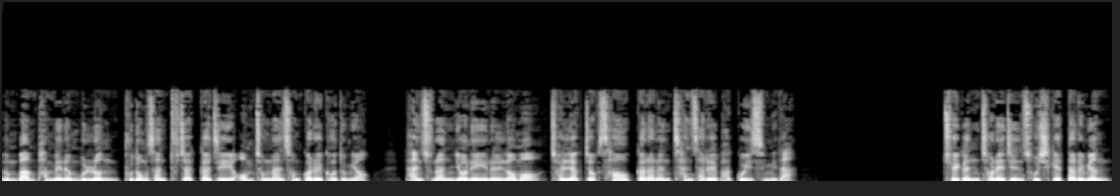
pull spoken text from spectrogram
음반 판매는 물론 부동산 투자까지 엄청난 성과를 거두며 단순한 연예인을 넘어 전략적 사업가라는 찬사를 받고 있습니다. 최근 전해진 소식에 따르면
